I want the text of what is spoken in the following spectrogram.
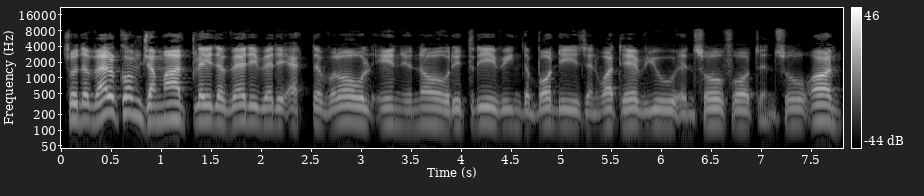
So the Welcome Jamaat played a very, very active role in, you know, retrieving the bodies and what have you and so forth and so on.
